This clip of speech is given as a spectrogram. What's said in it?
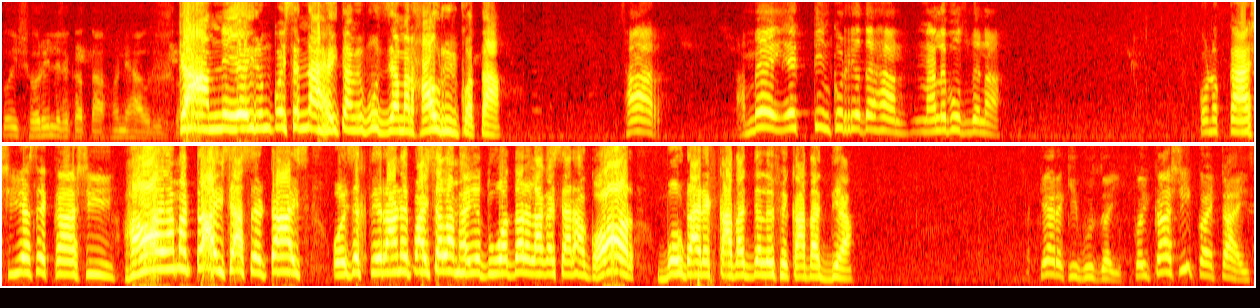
ওই শরীরের কথা? হনে হাউরি কে আপনি এইরকম কইছেন না? হেইতে আমি বুঝছি আমার হাউরির কথা। স্যার আমি একদিন করিয়া দেখান নালে বুঝবে না। কোনো কাশি আছে কাশি? হাই আমার টাইস আছে টাইস। ওই যে তেরানে পাইছিলাম হ্যাঁ দুয়ার দ্বারে লাগাইছে আর ঘর। বউ ডাইরেক্ট কাদার দিলে ফে কাদার দিয়া। কে রে কি বুঝাই? কই কাশি কয় টাইস?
